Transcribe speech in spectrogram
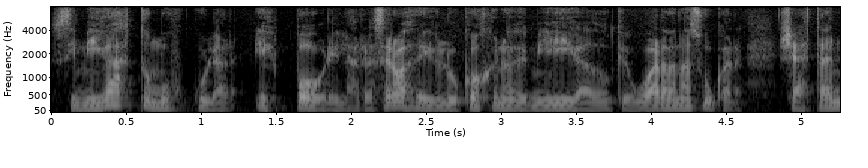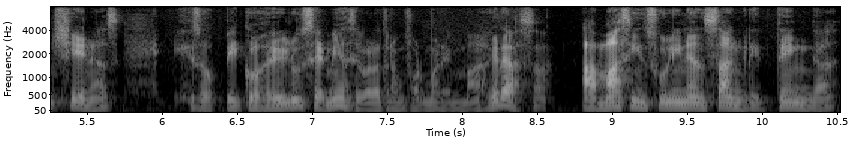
Si mi gasto muscular es pobre y las reservas de glucógeno de mi hígado que guardan azúcar ya están llenas, esos picos de glucemia se van a transformar en más grasa. A más insulina en sangre tenga,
